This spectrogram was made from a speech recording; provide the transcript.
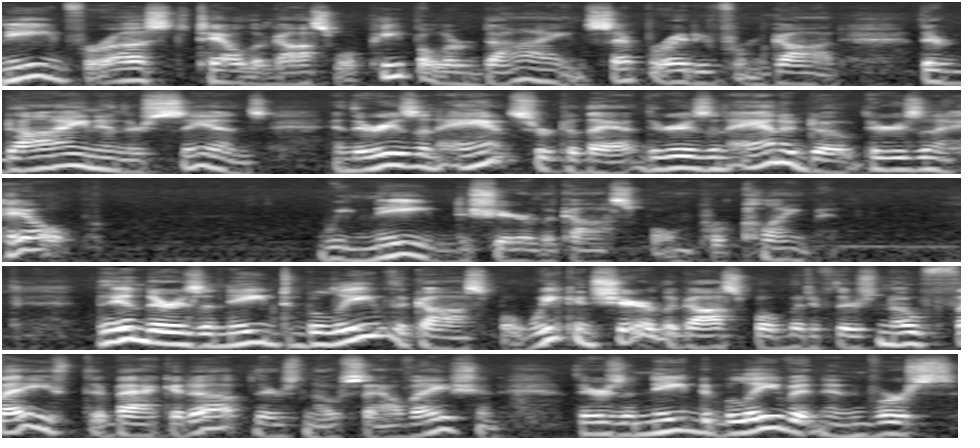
need for us to tell the gospel. People are dying, separated from God. They're dying in their sins, and there is an answer to that. There is an antidote. There is a help. We need to share the gospel and proclaim it then there is a need to believe the gospel. We can share the gospel, but if there's no faith to back it up, there's no salvation. There's a need to believe it. And in verse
